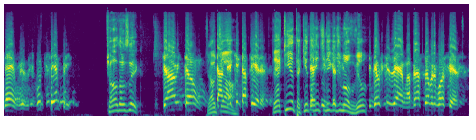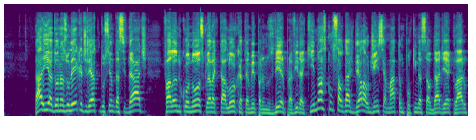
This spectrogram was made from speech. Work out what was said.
Né, eu escuto sempre. Tchau, Dona Zuleika. Tchau, então. Tchau, tá, tchau. Até quinta-feira. Até quinta. Quinta a gente liga de novo, viu? Se Deus quiser, um abração pra vocês. Tá aí a dona Zuleika, direto do centro da cidade, falando conosco, ela que tá louca também para nos ver, para vir aqui. Nós com saudade dela, a audiência mata um pouquinho da saudade, é claro.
